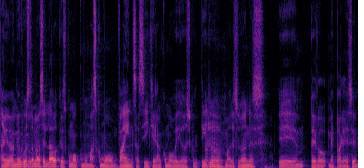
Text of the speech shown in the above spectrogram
A mí, a mí me gusta más el lado que es como, como más como Vines, así, que eran como videos cortillos, maldiciones. em, pero me parece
